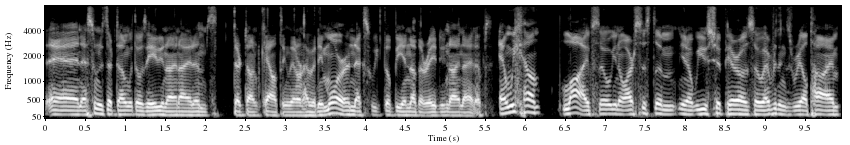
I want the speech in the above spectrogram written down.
And as soon as they're done with those 89 items, they're done counting. They don't have any more. And next week, there'll be another 89 items. And we count live. So, you know, our system, you know, we use ShipHero, so everything's real time.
